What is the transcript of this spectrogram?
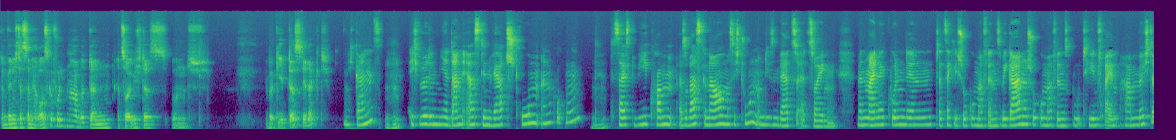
und wenn ich das dann herausgefunden habe, dann erzeuge ich das und übergebe das direkt? Nicht ganz. Mhm. Ich würde mir dann erst den Wertstrom angucken. Mhm. Das heißt, wie kommen, also was genau muss ich tun, um diesen Wert zu erzeugen? Wenn meine Kundin tatsächlich Schokomuffins, vegane Schokomuffins glutenfrei haben möchte,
